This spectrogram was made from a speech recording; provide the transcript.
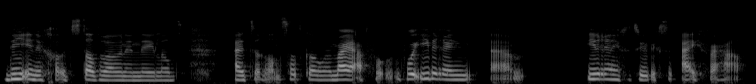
die in een grote stad wonen in Nederland uit de Randstad komen. Maar ja, voor, voor iedereen, um, iedereen heeft natuurlijk zijn eigen verhaal.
